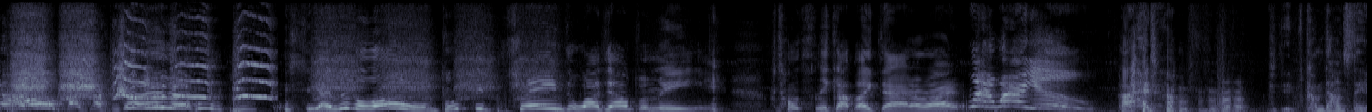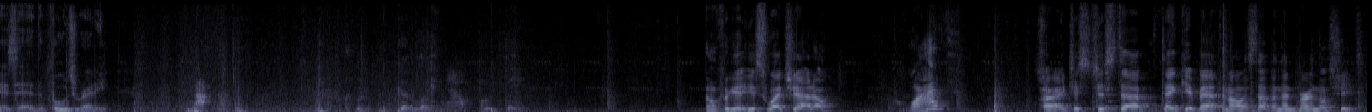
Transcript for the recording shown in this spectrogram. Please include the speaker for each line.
Speaker 1: god! Oh my god! See, I live alone. Book the train to watch out for me. Don't sneak up like that, all right?
Speaker 2: Where were you?
Speaker 3: I don't. Come downstairs. Uh, the food's ready.
Speaker 1: Good-looking out,
Speaker 3: Don't forget your sweat shadow.
Speaker 1: What?
Speaker 3: All right, just just uh, take your bath and all that stuff, and then burn those sheets.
